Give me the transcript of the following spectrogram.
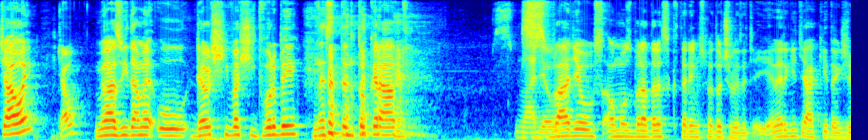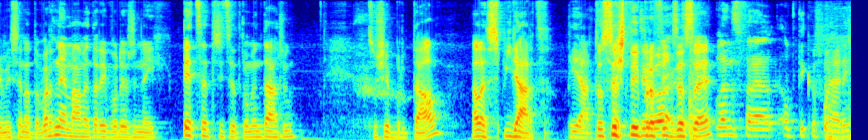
Čau, Čau. my vás vítáme u další vaší tvorby, dnes tentokrát S s Vláďou. Vláďou z Almos Brothers, s kterým jsme točili teď i energiťáky, takže my se na to vrhneme, máme tady otevřených 530 komentářů, což je brutál. Ale speed art, PR. to seš ty Ty profík zase. Lens flare, optical flary.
